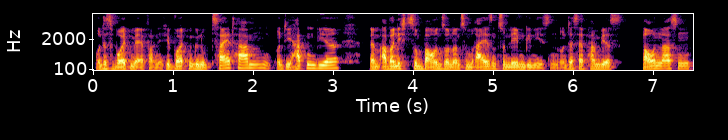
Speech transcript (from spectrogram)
und das wollten wir einfach nicht. Wir wollten genug Zeit haben und die hatten wir, ähm, aber nicht zum Bauen, sondern zum Reisen, zum Leben genießen und deshalb haben wir es bauen lassen,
